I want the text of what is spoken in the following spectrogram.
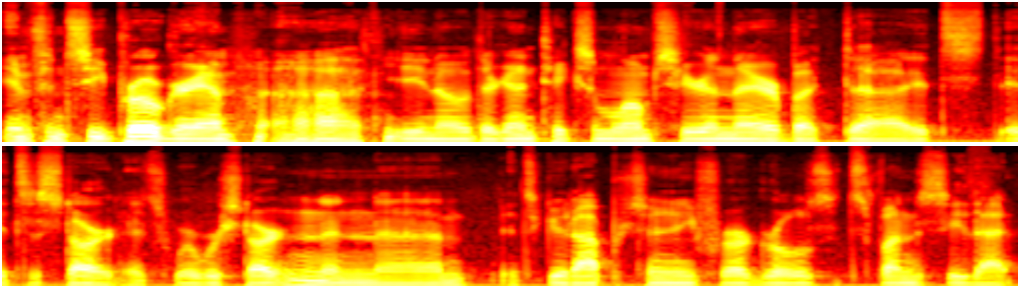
infancy program. Uh, you know, they're going to take some lumps here and there, but uh, it's it's a start. It's where we're starting, and um, it's a good opportunity for our girls. It's fun to see that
